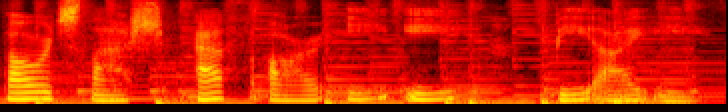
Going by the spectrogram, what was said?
forward slash F R E E B I E.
